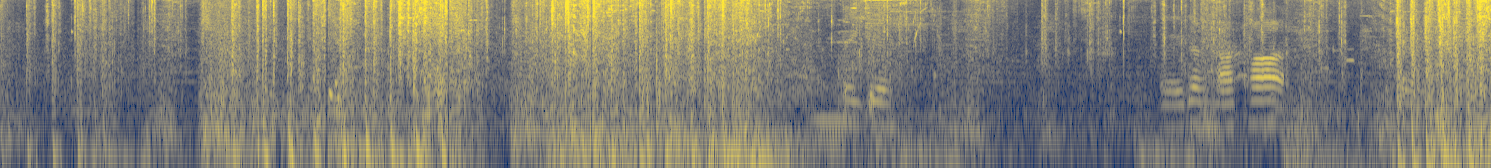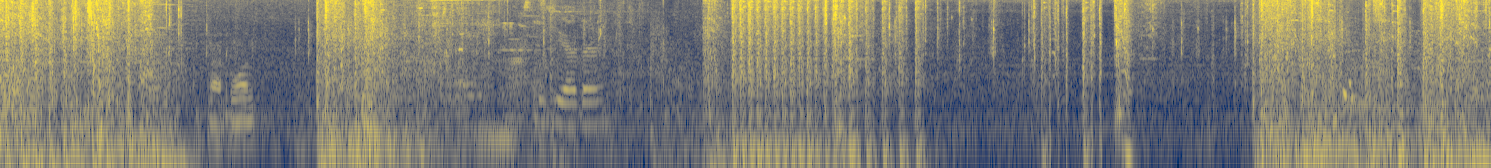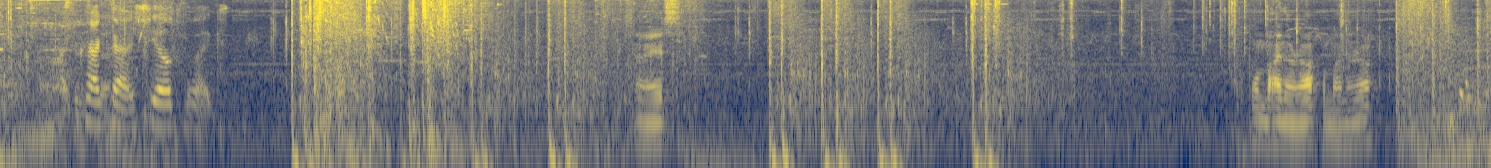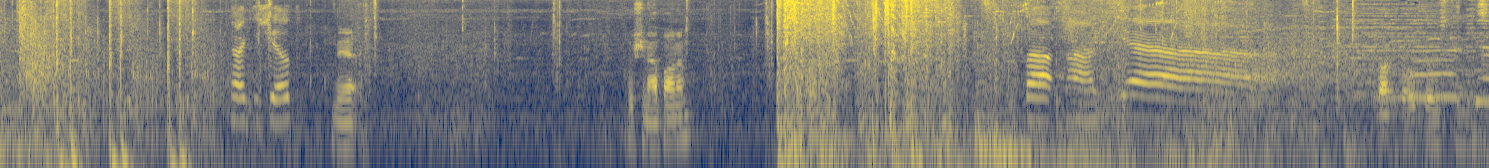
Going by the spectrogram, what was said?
Thank you. There you go, half pot. Okay. Knocked one. Who's the other? I cracked that shield for like Nice. One behind the rock, one behind the rock. Cracked the shield. Yeah. Pushing up on him. But uh, yeah. Fuck both those kids.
